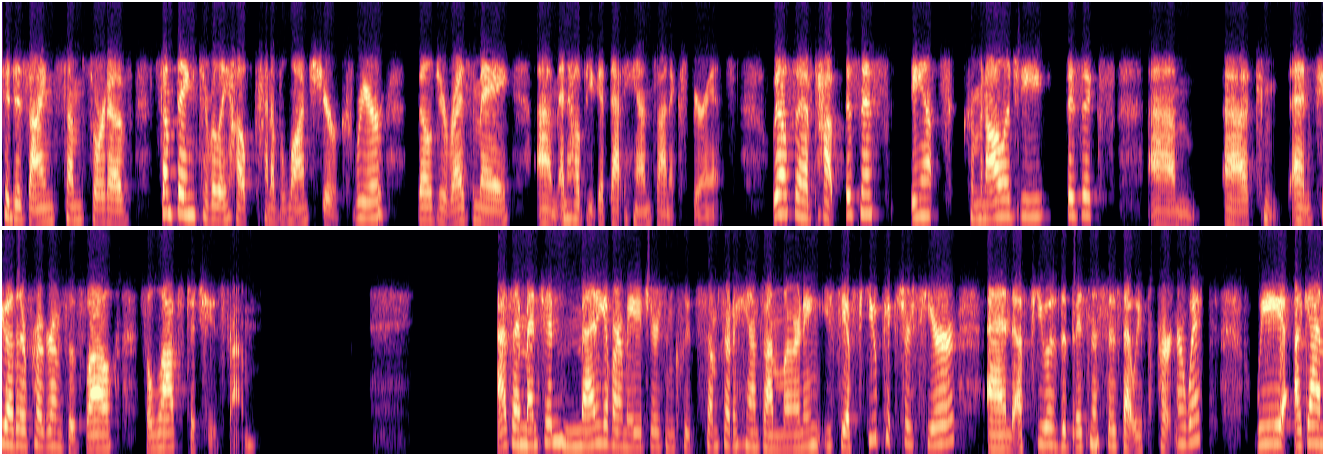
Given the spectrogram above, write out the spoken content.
to design some sort of something to really help kind of launch your career, build your resume, um, and help you get that hands-on experience. We also have top business, dance, criminology, physics, um, uh, and a few other programs as well. So lots to choose from. As I mentioned, many of our majors include some sort of hands-on learning. You see a few pictures here and a few of the businesses that we partner with. We, again,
